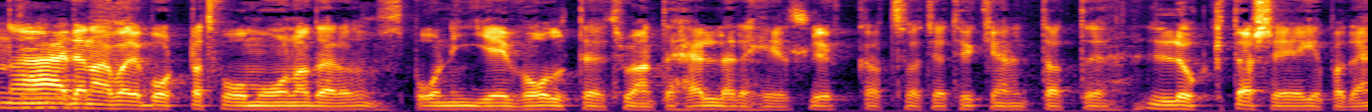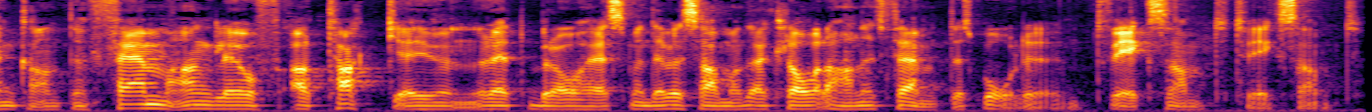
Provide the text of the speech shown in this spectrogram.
Nej, den har varit borta två månader och spår 9 i volt det tror jag inte heller är helt lyckat. Så att jag tycker inte att det luktar seger på den kanten. 5 Angleoff Attack är ju en rätt bra häst, men det är väl samma där. Klarar han ett femte spår? Det är tveksamt, tveksamt.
